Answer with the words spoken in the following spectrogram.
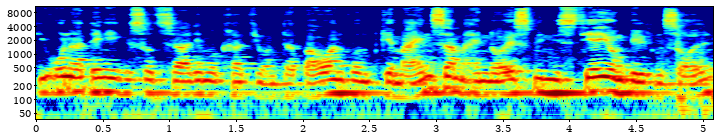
die unabhängige Sozialdemokratie und der Bauernbund gemeinsam ein neues Ministerium bilden sollen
